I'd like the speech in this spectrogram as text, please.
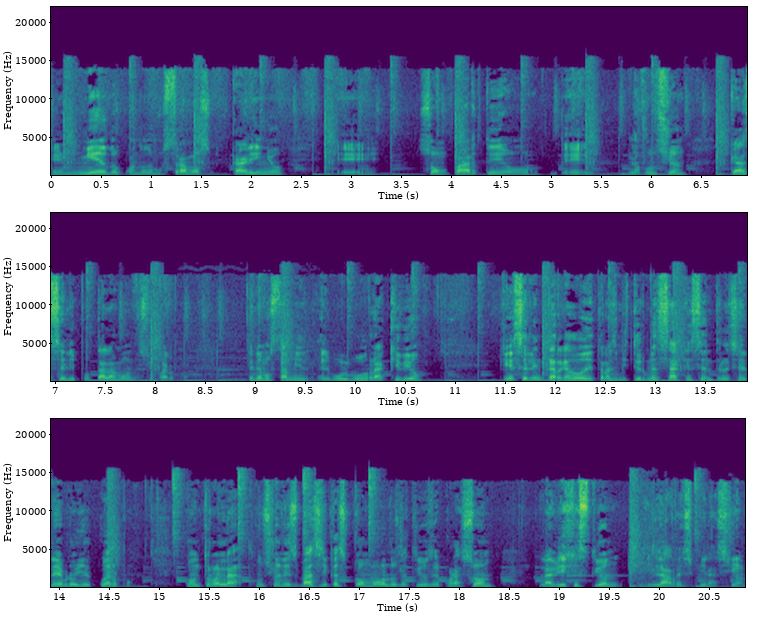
eh, miedo, cuando demostramos cariño, eh, son parte de la función que hace el hipotálamo en nuestro cuerpo. Tenemos también el bulbo raquídeo, que es el encargado de transmitir mensajes entre el cerebro y el cuerpo. Controla funciones básicas como los latidos del corazón, la digestión y la respiración.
